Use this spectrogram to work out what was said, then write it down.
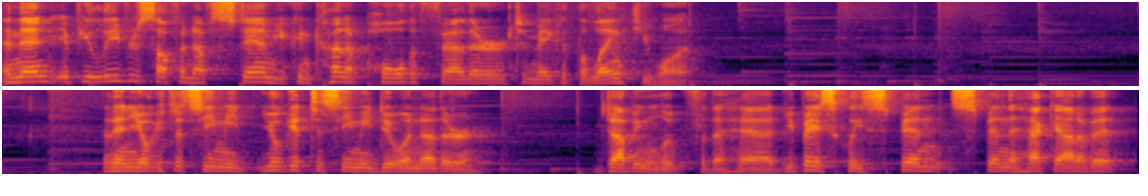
and then if you leave yourself enough stem, you can kind of pull the feather to make it the length you want. And then you'll get to see me, you'll get to see me do another dubbing loop for the head. You basically spin, spin the heck out of it,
